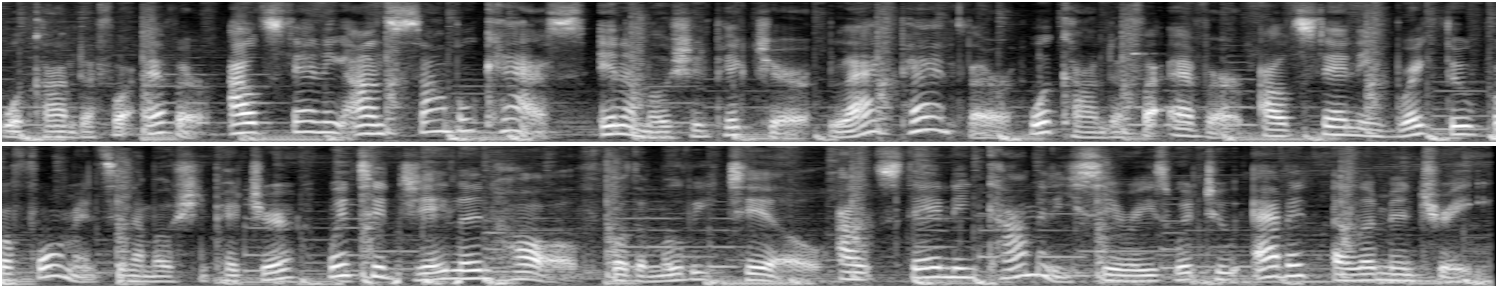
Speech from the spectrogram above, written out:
Wakanda Forever. Outstanding Ensemble Cast in a Motion Picture, Black Panther Wakanda Forever. Outstanding Breakthrough Performance in a Motion Picture went to Jalyn Hall for the movie Till. Outstanding Comedy Series went to Abbott Elementary.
